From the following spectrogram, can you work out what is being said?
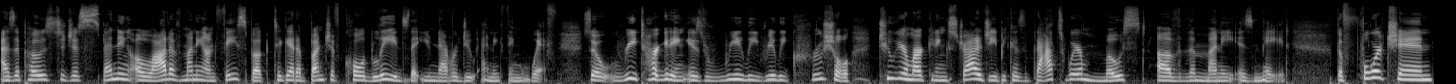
as opposed to just spending a lot of money on Facebook to get a bunch of cold leads that you never do anything with. So retargeting is really, really crucial to your marketing strategy because that's where most of the money is made. The fortune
